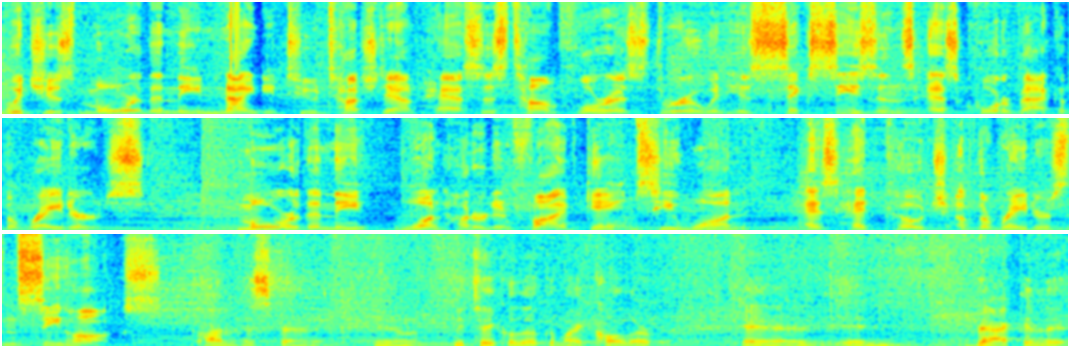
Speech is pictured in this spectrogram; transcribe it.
Which is more than the 92 touchdown passes Tom Flores threw in his six seasons as quarterback of the Raiders. More than the 105 games he won as head coach of the Raiders and Seahawks. I'm Hispanic. You know, you take a look at my color, and, and back in the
